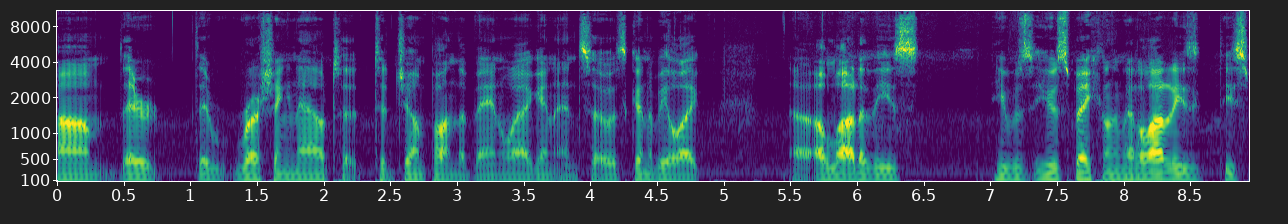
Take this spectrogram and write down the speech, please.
um, they're they're rushing now to, to jump on the bandwagon, and so it's going to be like uh, a lot of these. He was he was speculating that a lot of these these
